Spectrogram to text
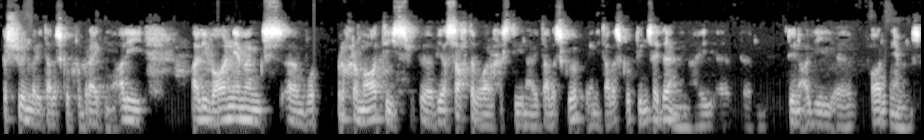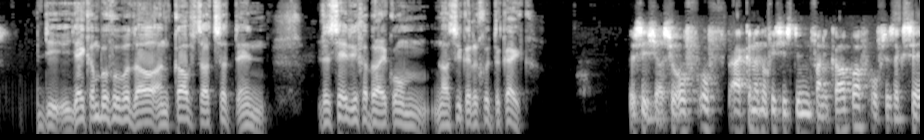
persoon wat die teleskoop gebruik nie. Al die al die waarnemings um, word programmaties uh, via sagte ware gestuur na die teleskoop en die teleskoop doen sy ding en hy uh, doen al die uh, waarnemings. Die jy kan byvoorbeeld daar in Kaapstad sit en hulle sê jy gebruik om na sekere goed te kyk. Presies ja, so of of ek kan dit nog fisies doen van die Kaap af of soos ek sê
